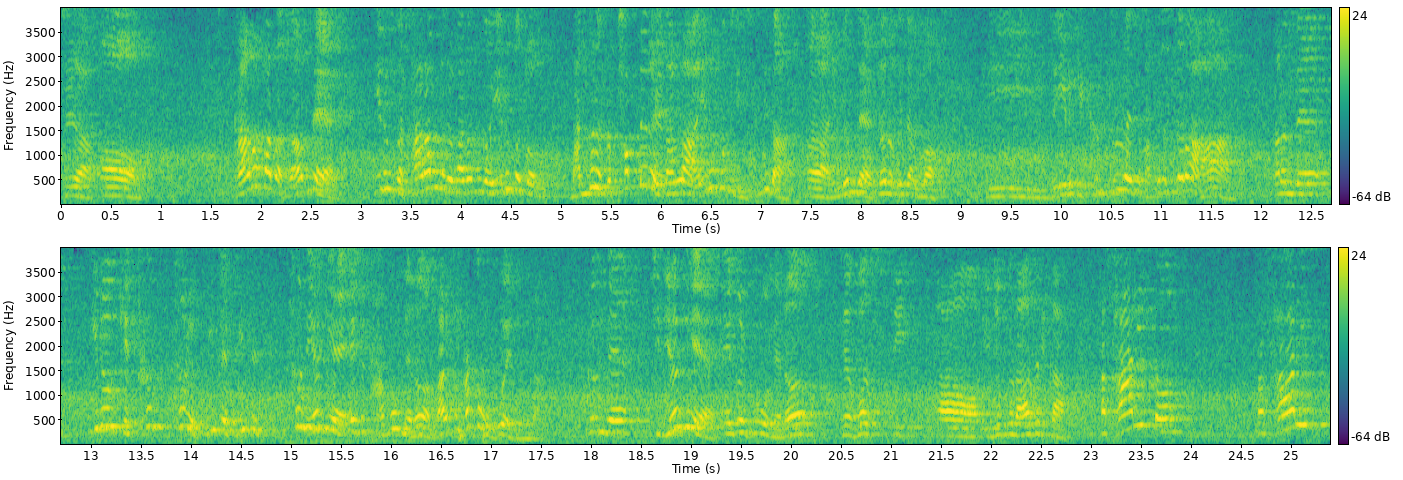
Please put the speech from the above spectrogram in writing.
제가 어 간혹가다 저한테 이런 거 사람 들어가는 거 이런 거 좀 만들어서 판매를 해달라 이런 분들이 있습니다. 어, 있는데 저는 그냥 뭐 이, 이제 이렇게 큰 틀로 해서 만들어 써라 하는데 이렇게 큰 틀 밑에 밑에 틀 여기에 액을 다 부으면은 말도 한 통을 부어야 됩니다. 그런데 지금 여기에 액을 부으면은 봤을 때 어, 이 정도 나왔으니까 한 4리터 한 4리터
